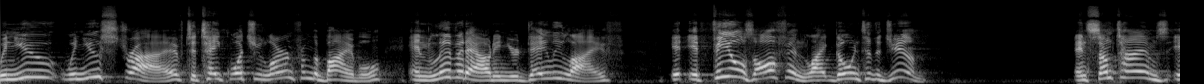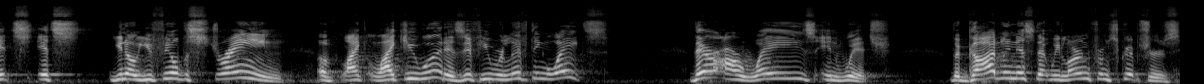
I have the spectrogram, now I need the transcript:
When you, when you strive to take what you learn from the Bible and live it out in your daily life, it, it feels often like going to the gym. And sometimes it's, it's, you know, you feel the strain of like, like you would as if you were lifting weights. There are ways in which the godliness that we learn from scriptures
